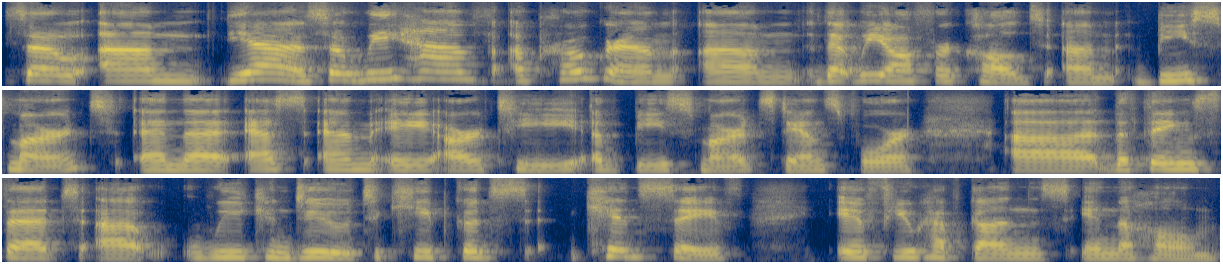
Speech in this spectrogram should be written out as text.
So, um, yeah, so we have a program um, that we offer called um, Be Smart, and the S M A R T of Be Smart stands for uh, the things that uh, we can do to keep good kids safe if you have guns in the home.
